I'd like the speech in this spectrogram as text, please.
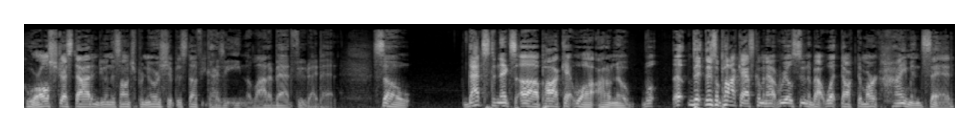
who are all stressed out and doing this entrepreneurship and stuff, you guys are eating a lot of bad food, I bet. So that's the next, uh, podcast. Well, I don't know. Well, uh, th- there's a podcast coming out real soon about what Dr. Mark Hyman said.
